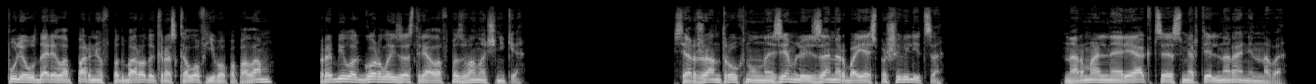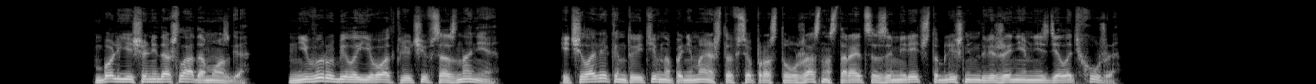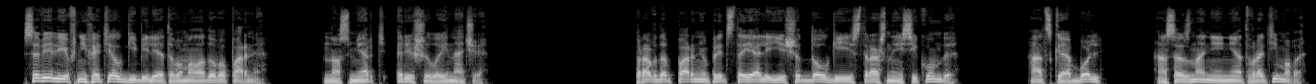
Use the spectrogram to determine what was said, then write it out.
Пуля ударила парню в подбородок, расколов его пополам, пробила горло и застряла в позвоночнике. Сержант рухнул на землю и замер, боясь пошевелиться. Нормальная реакция смертельно раненного. Боль еще не дошла до мозга, не вырубила его, отключив сознание, и человек, интуитивно понимая, что все просто ужасно, старается замереть, чтобы лишним движением не сделать хуже. Савельев не хотел гибели этого молодого парня, но смерть решила иначе. Правда, парню предстояли еще долгие и страшные секунды, адская боль, осознание неотвратимого,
